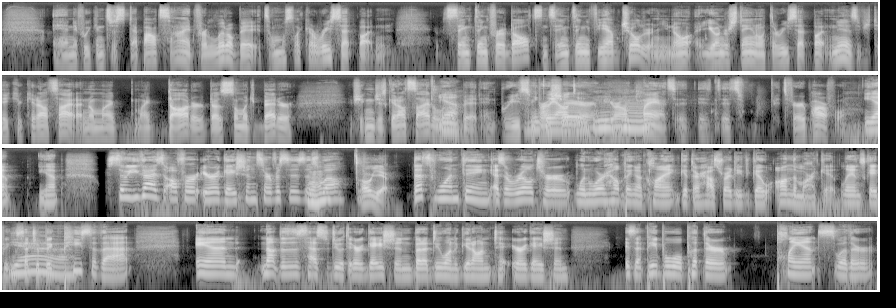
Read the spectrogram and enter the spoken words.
and if we can just step outside for a little bit, it's almost like a reset button. Same thing for adults, and same thing if you have children. You know, you understand what the reset button is if you take your kid outside. I know my my daughter does so much better if you can just get outside a yeah. little bit and breathe some fresh air and mm-hmm. be around mm-hmm. plants, it, it, it's it's very powerful. Yep, yep. So you guys offer irrigation services as mm-hmm. well? Oh yeah. That's one thing as a realtor when we're helping a client get their house ready to go on the market. Landscaping is such a big piece of that. And not that this has to do with irrigation, but I do want to get on to irrigation. Is that people will put their plants, whether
